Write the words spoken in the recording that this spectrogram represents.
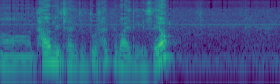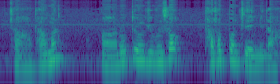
어, 다음 1차에도 또 살펴봐야 되겠어요. 자, 다음은 어, 로또 용지 분석 다섯 번째입니다.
